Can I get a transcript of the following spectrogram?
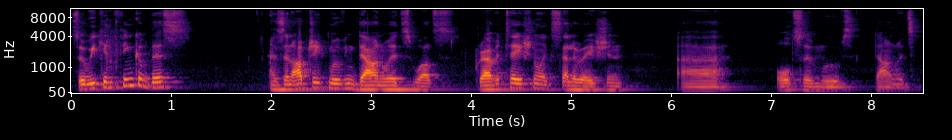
So we can think of this as an object moving downwards whilst gravitational acceleration uh, also moves downwards.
